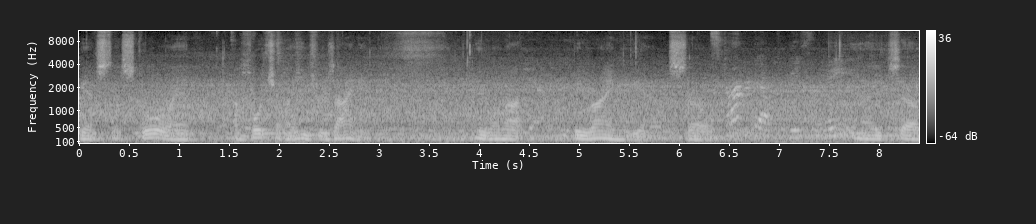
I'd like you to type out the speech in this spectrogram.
against in school, and unfortunately, he's resigning. He will not be running again. So it's uh,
